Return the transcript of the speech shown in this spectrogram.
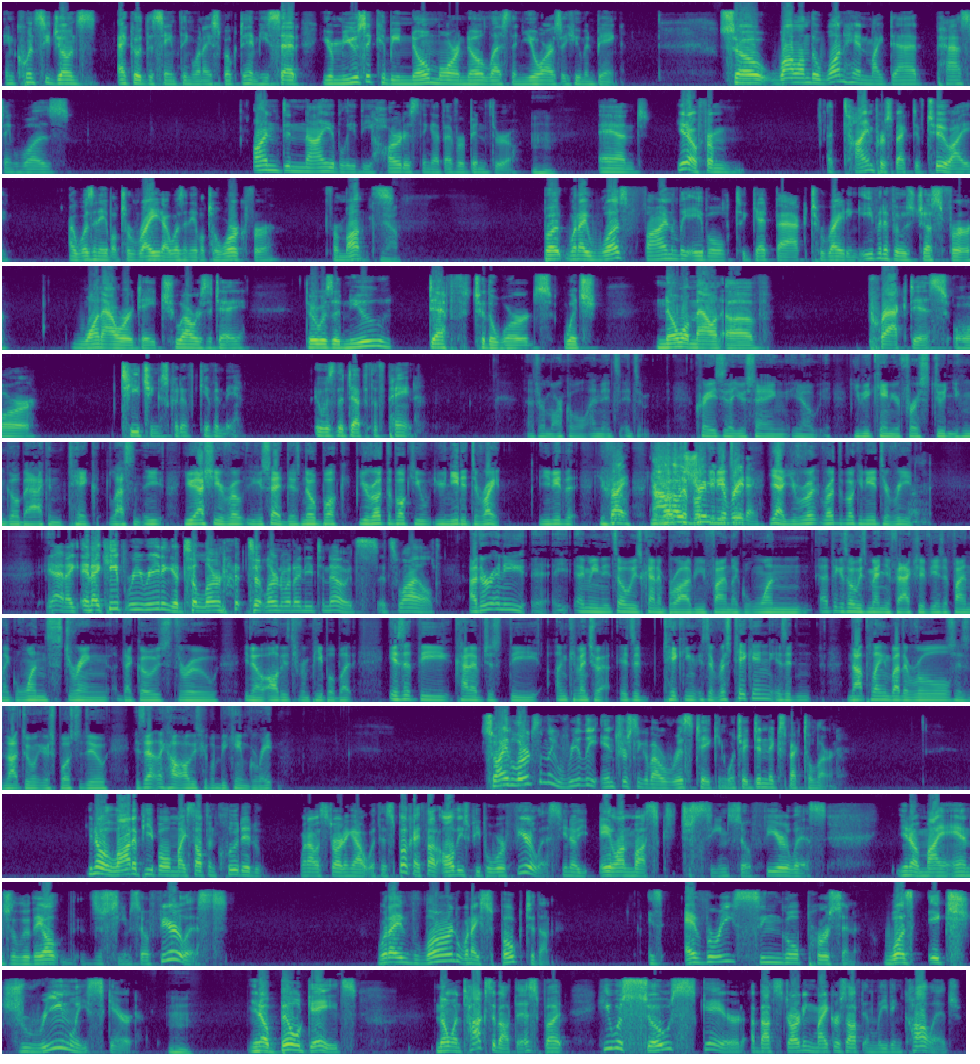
And Quincy Jones echoed the same thing when I spoke to him. He said, Your music can be no more, no less than you are as a human being. So while on the one hand, my dad passing was undeniably the hardest thing I've ever been through. Mhm. And, you know, from a time perspective too, I I wasn't able to write, I wasn't able to work for for months. Yeah. But when I was finally able to get back to writing, even if it was just for one hour a day, two hours a day, there was a new depth to the words which no amount of practice or teachings could have given me. It was the depth of pain. That's remarkable, and it's it's crazy that you're saying you know you became your first student. You can go back and take lessons. You, you actually wrote. You said there's no book. You wrote the book you, you needed to write. You needed you Right. Wrote, you I- I was the book you dreaming needed of to- reading. Yeah, you wrote, wrote the book you needed to read. Yeah, and I and I keep rereading it to learn to learn what I need to know. It's it's wild. Are there any? I mean, it's always kind of broad when you find like one. I think it's always manufactured if you have to find like one string that goes through, you know, all these different people. But is it the kind of just the unconventional? Is it taking? Is it risk taking? Is it not playing by the rules? Is it not doing what you're supposed to do? Is that like how all these people became great? So I learned something really interesting about risk taking, which I didn't expect to learn. You know, a lot of people, myself included, when I was starting out with this book, I thought all these people were fearless. You know, Elon Musk just seems so fearless. You know, Maya Angelou, they all just seem so fearless. What I've learned when I spoke to them is every single person was extremely scared. Mhm. You know, Bill Gates, no one talks about this, but he was so scared about starting Microsoft and leaving college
